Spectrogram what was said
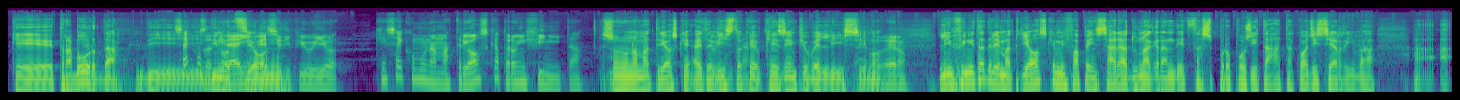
Che traborda di, Sai cosa di direi nozioni. invece di più io? Che sei come una matriosca però infinita. Sono una matriosca, avete visto che, che esempio bellissimo. Vero? L'infinità delle matriosche mi fa pensare ad una grandezza spropositata, quasi si arriva a, a-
